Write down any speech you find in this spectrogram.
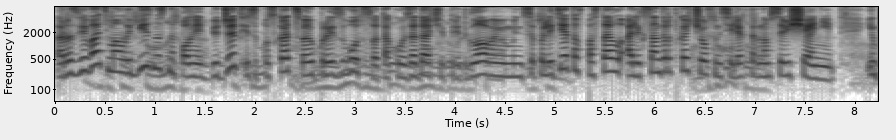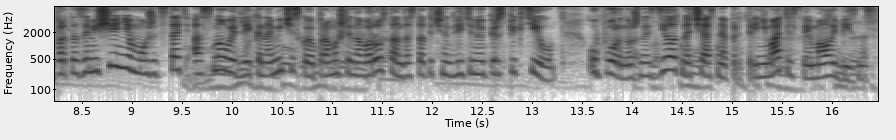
Развивать малый бизнес, наполнять бюджет и запускать свое производство. Такой задачей перед главами муниципалитетов поставил Александр Ткачев на селекторном совещании. Импортозамещение может стать основой для экономического и промышленного роста на достаточно длительную перспективу. Упор нужно сделать на частное предпринимательство и малый бизнес.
